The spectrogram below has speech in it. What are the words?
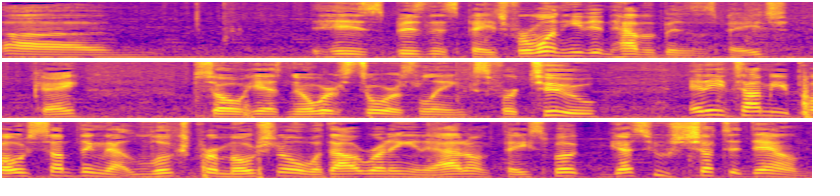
um, his business page. For one, he didn't have a business page. Okay, so he has nowhere to store his links. For two, anytime you post something that looks promotional without running an ad on Facebook, guess who shuts it down?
